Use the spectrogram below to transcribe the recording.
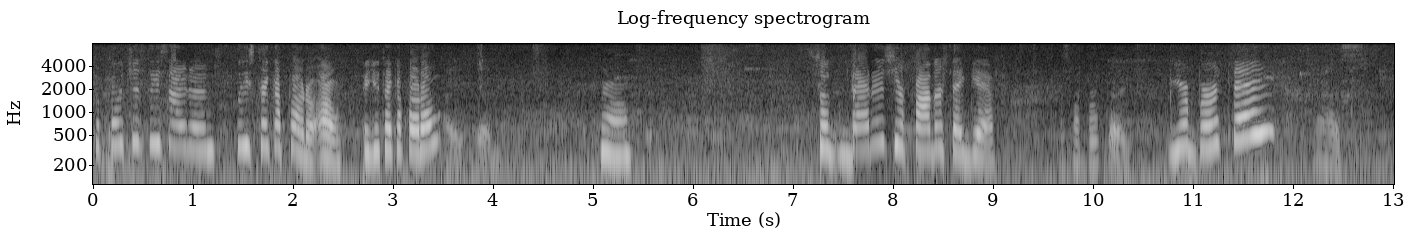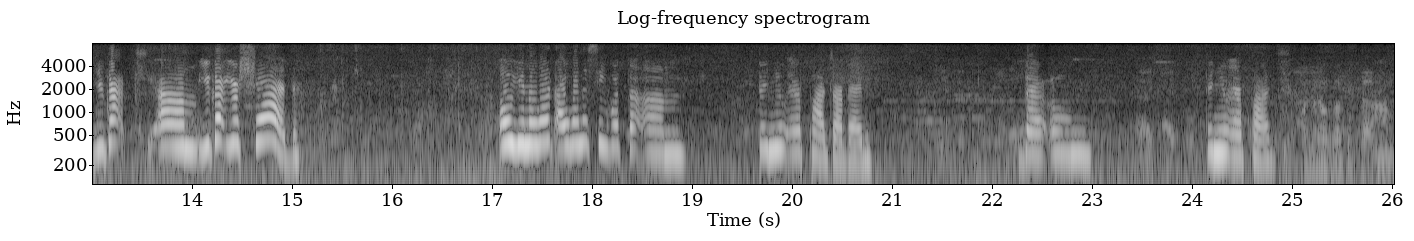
to purchase these items. Please take a photo. Oh, did you take a photo? I did. No. So that is your Father's Day gift. It's my birthday. Your birthday? Yes. You got um you got your shed. Oh, you know what? I want to see what the um the new AirPods are, babe. The um the new AirPods. I'm gonna look at the um.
